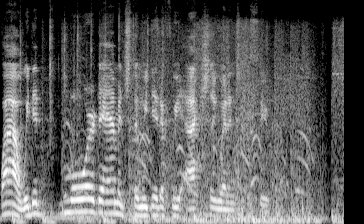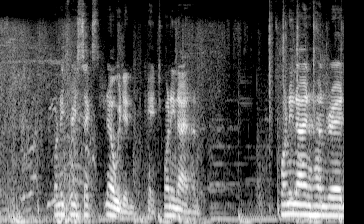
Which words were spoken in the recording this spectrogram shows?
Wow, we did more damage than we did if we actually went into the super. 2360. No, we didn't. Okay, 2900. 2900.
